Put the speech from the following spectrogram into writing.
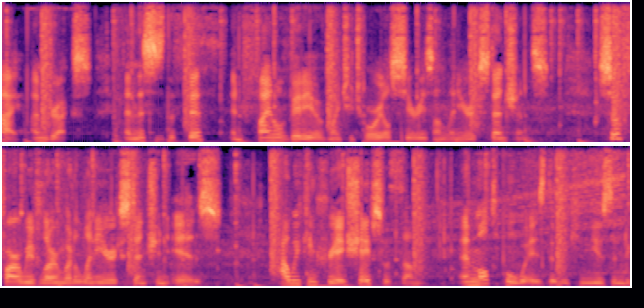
Hi, I'm Drex, and this is the fifth and final video of my tutorial series on linear extensions. So far we've learned what a linear extension is, how we can create shapes with them, and multiple ways that we can use them to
